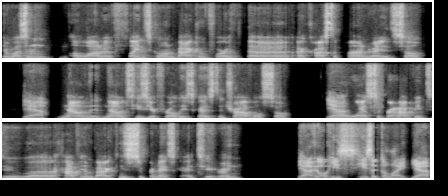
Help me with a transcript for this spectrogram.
there wasn't a lot of flights going back and forth uh, across the pond, right? So yeah, now that now it's easier for all these guys to travel. So yeah, uh, yeah, super happy to uh, have him back. He's a super nice guy too, right? Yeah, oh, he's he's a delight. Yeah,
